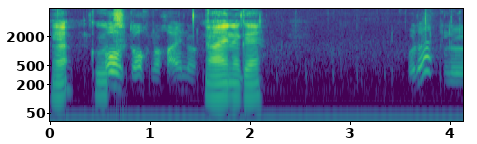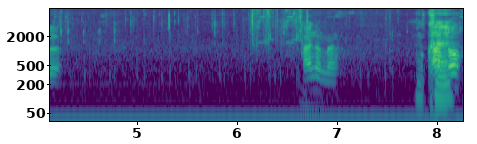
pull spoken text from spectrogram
Ja, gut. Oh, doch, noch einer. Eine, gell? Oder? Nö. Keiner mehr. Okay. doch.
